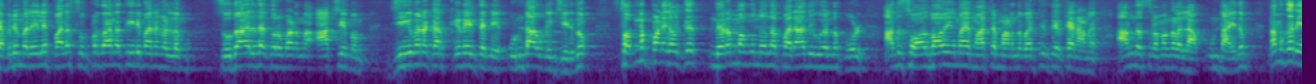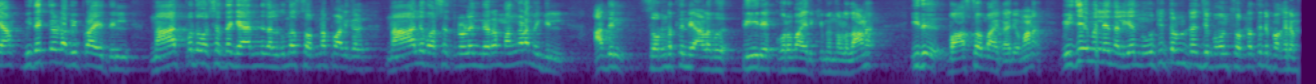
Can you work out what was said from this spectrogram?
ശബരിമലയിലെ പല സുപ്രധാന തീരുമാനങ്ങളിലും സുതാര്യത കുറവാണെന്ന ആക്ഷേപം ജീവനക്കാർക്കിടയിൽ തന്നെ ഉണ്ടാവുകയും ചെയ്തിരുന്നു. സ്വർണപ്പണികൾക്ക് നിറം മങ്ങുന്നു എന്ന പരാതി ഉയർന്നപ്പോൾ അത് സ്വാഭാവികമായ മാറ്റമാണെന്ന് വരുത്തി തീർക്കാനാണ് അന്ന് ശ്രമങ്ങളെല്ലാം ഉണ്ടായതും. നമുക്കറിയാം വിദഗ്ധരുടെ അഭിപ്രായത്തിൽ നാൽപ്പത് വർഷത്തെ ഗ്യാരണ്ടി നൽകുന്ന സ്വർണപ്പാളികൾ നാല് വർഷത്തിനുള്ളിൽ നിറം മങ്ങണമെങ്കിൽ അതിൽ സ്വർണത്തിന്റെ അളവ് തീരെ കുറവായിരിക്കും എന്നുള്ളതാണ് ഇത് വാസ്തവമായ കാര്യമാണ് വിജയമല്ലേ നൽകിയ നൂറ്റി തൊണ്ണൂറ്റഞ്ച് പവൻ സ്വർണത്തിന് പകരം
